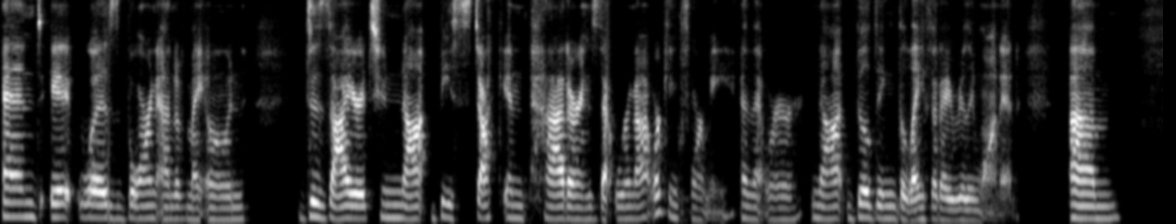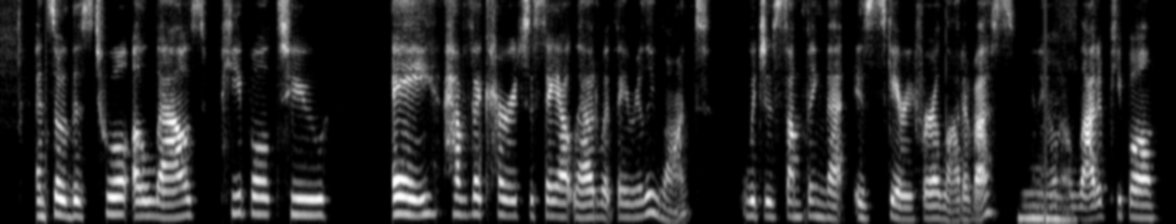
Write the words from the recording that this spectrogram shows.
And it was born out of my own desire to not be stuck in patterns that were not working for me and that were not building the life that I really wanted. Um, and so this tool allows people to a have the courage to say out loud what they really want, which is something that is scary for a lot of us. Mm. You know, a mm. lot of people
